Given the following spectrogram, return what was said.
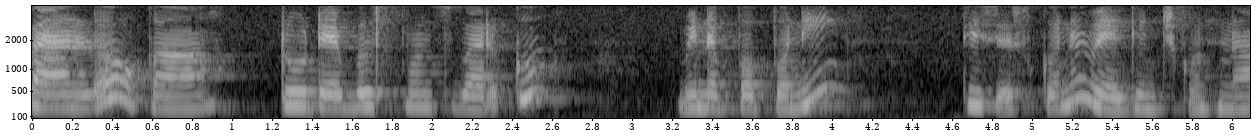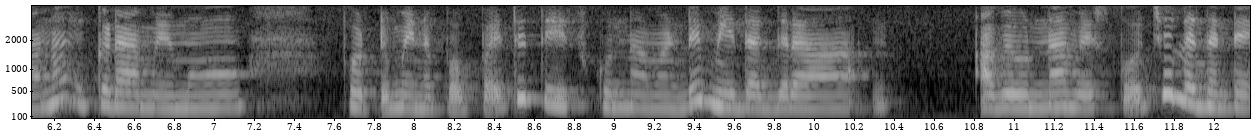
ప్యాన్లో ఒక టూ టేబుల్ స్పూన్స్ వరకు మినపప్పుని తీసేసుకొని వేగించుకుంటున్నాను. ఇక్కడ మేము పొట్టు మినపప్పు అయితే తీసుకున్నామండి. మీ దగ్గర అవి ఉన్నా వేసుకోవచ్చు లేదంటే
